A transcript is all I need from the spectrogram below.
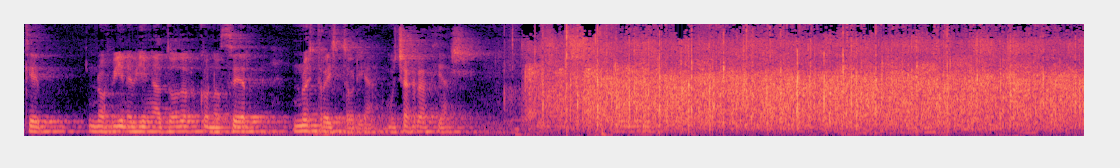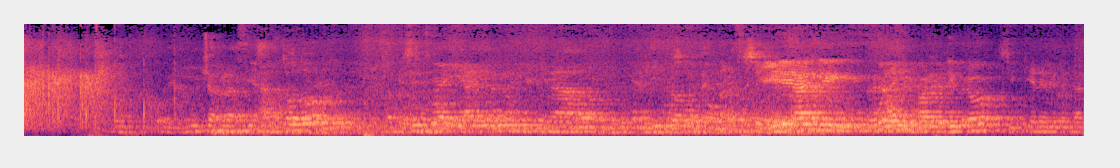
que nos viene bien a todos conocer nuestra historia. Muchas gracias. Muchas gracias a todos por la presencia y hay el libro Si quiere alguien el libro, si quiere comentar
